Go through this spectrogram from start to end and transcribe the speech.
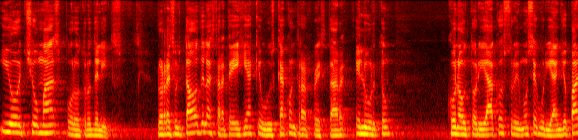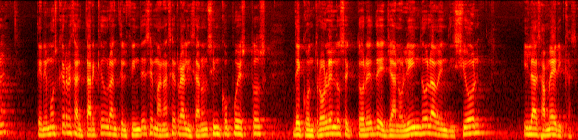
y ocho más por otros delitos. Los resultados de la estrategia que busca contrarrestar el hurto con autoridad construimos seguridad en Yopal. Tenemos que resaltar que durante el fin de semana se realizaron cinco puestos de control en los sectores de Llano Lindo, La Bendición y Las Américas.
